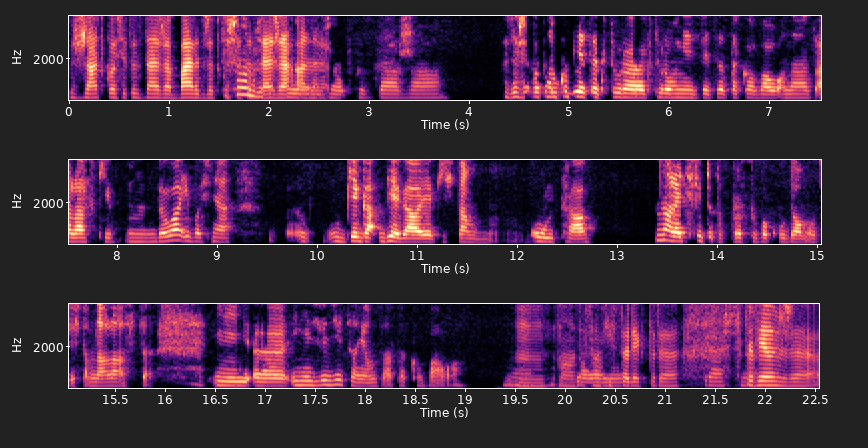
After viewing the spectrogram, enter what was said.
rzadko się to zdarza, bardzo rzadko się to zdarza, to ale... rzadko zdarza. Chociaż ja poznałam kobietę, która, którą niedźwiedź zaatakował, ona z Alaski mm, była i właśnie mm, biega, biega jakiś tam ultra No ale ćwiczy po prostu wokół domu, gdzieś tam na lasce. I, e, i niedźwiedzica ją zaatakowała. No, mm, no, to są historie, które straszne. sprawiają, że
